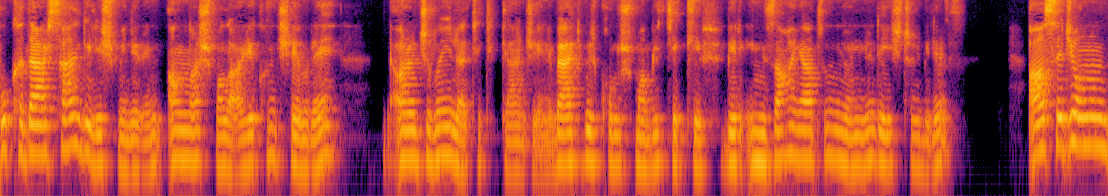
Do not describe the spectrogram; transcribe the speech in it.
bu kadersel gelişmelerin, anlaşmalar, yakın çevre aracılığıyla tetikleneceğini, belki bir konuşma, bir teklif, bir imza hayatının yönünü değiştirebilir. ASC 10.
